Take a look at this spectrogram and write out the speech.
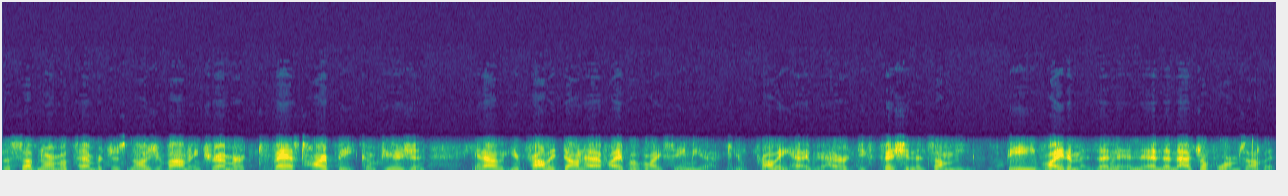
the subnormal temperatures, nausea, vomiting, tremor, fast heartbeat, confusion, you know, you probably don't have hypoglycemia. You probably have are deficient in some B vitamins and and, and the natural forms of it.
